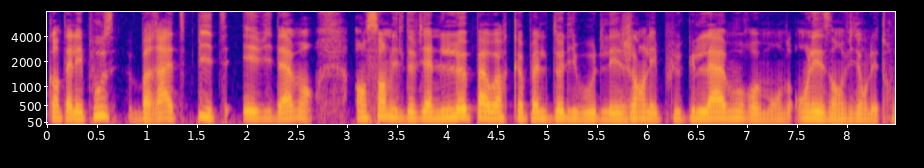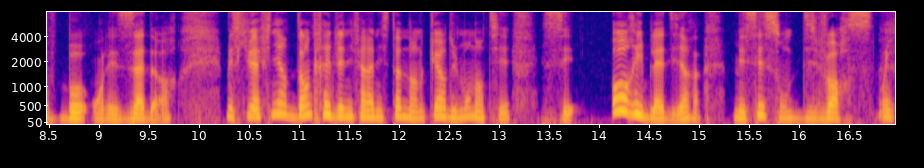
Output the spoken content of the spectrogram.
quand elle épouse Brad Pitt, évidemment. Ensemble, ils deviennent le power couple d'Hollywood, les gens les plus glamour au monde. On les envie, on les trouve beaux, on les adore. Mais ce qui va finir d'ancrer Jennifer Aniston dans le cœur du monde entier, c'est horrible à dire, mais c'est son divorce. Oui.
